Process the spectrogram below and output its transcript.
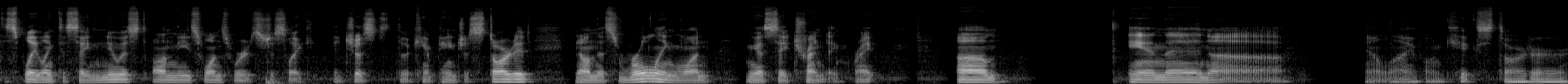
display link to say newest on these ones where it's just like, it just, the campaign just started. And on this rolling one, I'm going to say trending, right? Um, and then uh, now live on Kickstarter.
